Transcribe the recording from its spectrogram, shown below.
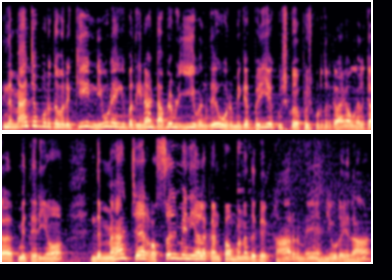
இந்த மேட்சை பொறுத்த வரைக்கும் நியூ டேக்கு பார்த்தீங்கன்னா WWE வந்து ஒரு மிகப்பெரிய புஷ் புஷ் கொடுத்துருக்குறாங்க. அவங்க எல்லாருக்குமே தெரியும். இந்த மேட்சை ரசல்மேனியாவில் கன்ஃபார்ம் பண்ணதுக்கு காரணமே நியூ டே தான்.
